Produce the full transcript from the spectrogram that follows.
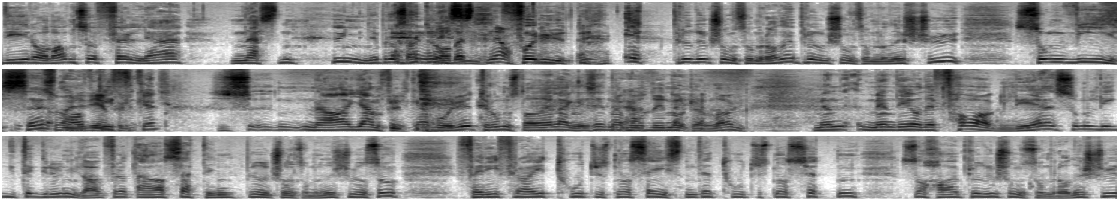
de rådene så følger jeg nesten 100 rådet, Nesten, ja. foruten ett produksjonsområde, produksjonsområde 7, som viser Som er at de- Nei, hjemfylket. Jeg bor i Troms, da det er lenge siden jeg bodde i Nord-Trøndelag. Men, men det er jo det faglige som ligger til grunnlag for at jeg har satt inn produksjonsområde 7 også. For fra i 2016 til 2017 så har produksjonsområde 7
